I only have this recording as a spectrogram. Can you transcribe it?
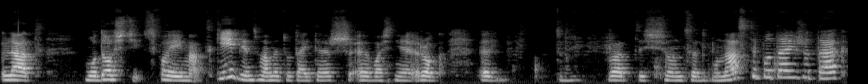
lat młodości swojej matki, więc mamy tutaj też właśnie rok 2012 bodajże, tak?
